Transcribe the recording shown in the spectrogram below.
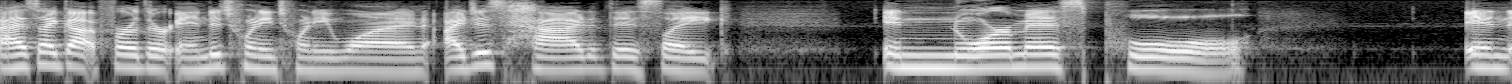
as I got further into 2021, I just had this like enormous pull and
